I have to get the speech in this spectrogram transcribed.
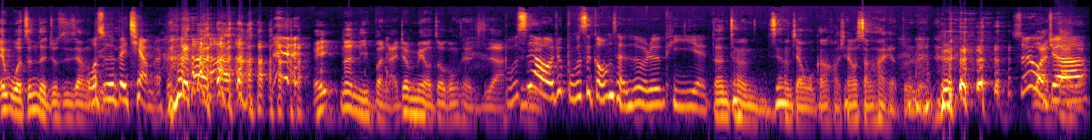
哎，我真的就是这样。我是不是被呛了？哎，那你本来就没有做工程师啊？不是啊，我就不是工程师，我就是 P E。但这样你这样讲，我刚好像要伤害很多人。所以我觉得，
